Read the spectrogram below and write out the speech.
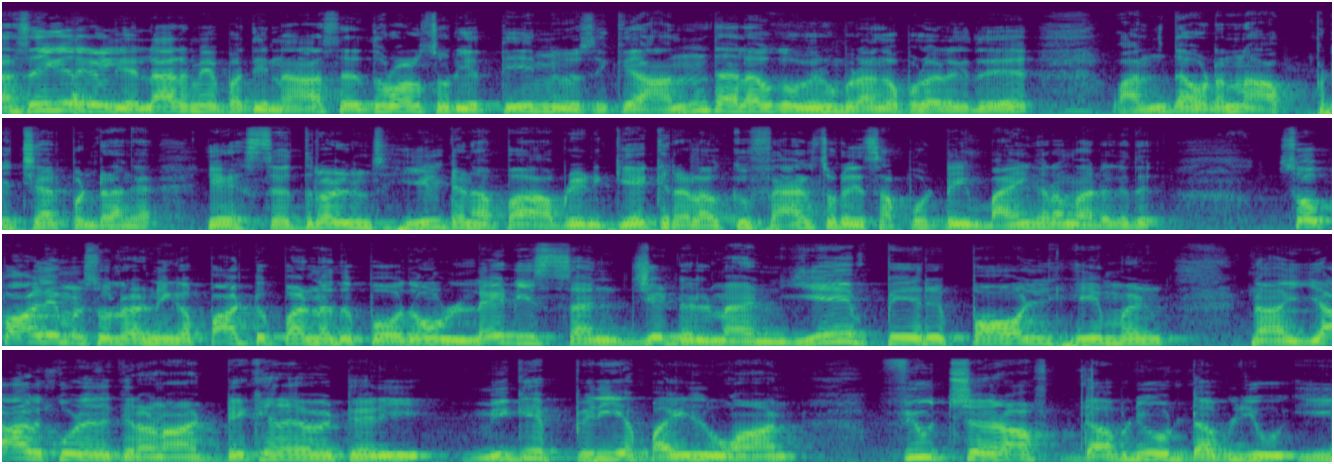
ரசிகர்கள் எல்லாருமே பார்த்தீங்கன்னா செத்ரோலன்ஸோடைய தீம் மியூசிக்கு அந்த அளவுக்கு விரும்புகிறாங்க போல இருக்குது. வந்த உடனே அப்படி ஷேர் பண்ணுறாங்க ஏ செத் ஹீல்டனாப்பா அப்படின்னு கேட்குற அளவுக்கு ஃபேன்ஸோடைய சப்போர்ட்டு பயங்கரமாக இருக்குது. ஸோ பார்லிமெண்ட் சொல்கிற நீங்கள் பாட்டு பண்ணது போதும். லேடிஸ் அண்ட் ஜென்டில்மேன் ஏன் பேர் பால் ஹேமன். நான் யார் கூட இருக்கிறேன்னா டெக்கரேட்டரி மிகப்பெரிய பைல்வான் future of W W E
